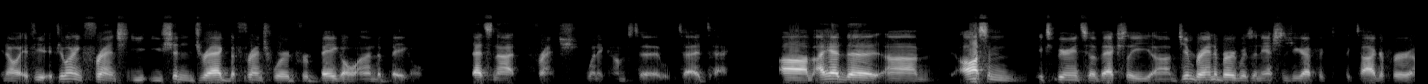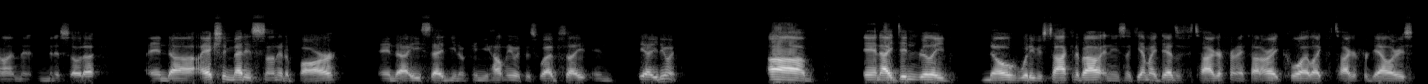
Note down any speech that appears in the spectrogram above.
you know, if, you, if you're learning French, you, you shouldn't drag the French word for bagel onto bagel. That's not French when it comes to, to ed tech. Um, I had the um, awesome experience of actually, um, Jim Brandenburg was a National Geographic photographer um, in Minnesota. And uh, I actually met his son at a bar. And uh, he said, you know, can you help me with this website? And yeah, you doing? Um, and I didn't really know what he was talking about. And he's like, yeah, my dad's a photographer. And I thought, all right, cool. I like photographer galleries.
